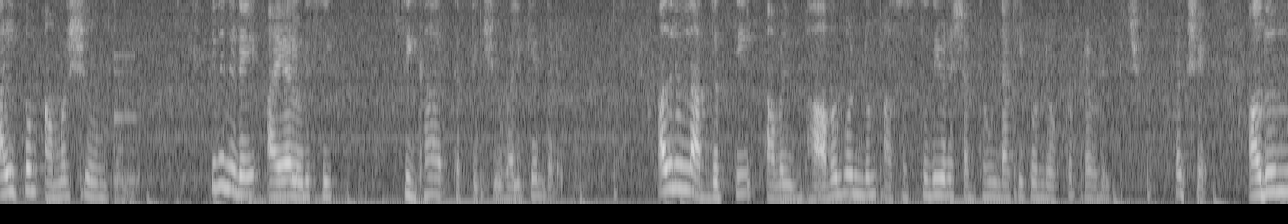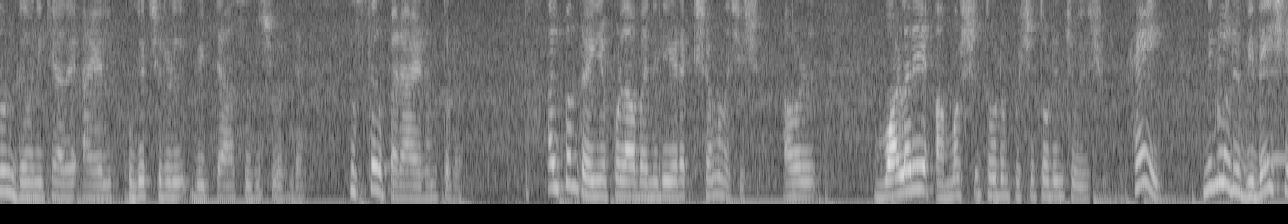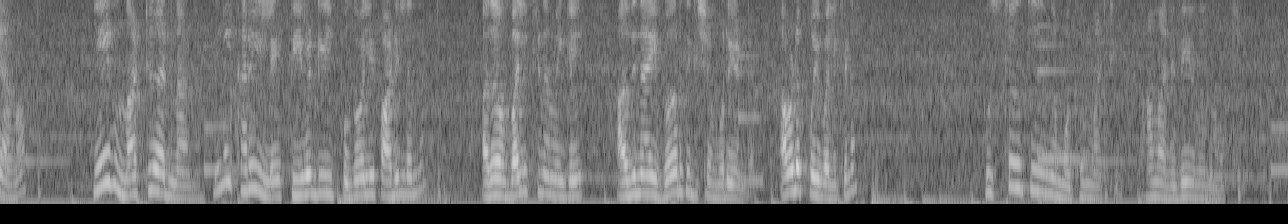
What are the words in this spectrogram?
അല്പം അമർഷവും തോന്നി. ഇതിനിടെ അയാൾ ഒരു സി സിഗാർ കത്തിച്ചു വലിക്കാൻ തുടങ്ങി. അതിലുള്ള അതൃപ്തി അവൾ ഭാവം കൊണ്ടും അസ്വസ്ഥതയുടെ ശബ്ദമുണ്ടാക്കിക്കൊണ്ടും ഒക്കെ പ്രകടിപ്പിച്ചു. പക്ഷേ അതൊന്നും ഗവനിക്കാതെ അയാൾ പുകച്ചുരുൾ വിറ്റ് ആസ്വദിച്ചുകൊണ്ട് പുസ്തകപരായണം തുടർന്നു. അല്പം കഴിഞ്ഞപ്പോൾ ആ വനിതയുടെ ക്ഷമ നശിച്ചു. അവൾ വളരെ അമർഷത്തോടും പുഷത്തോടും ചോദിച്ചു ഹേയ് നിങ്ങളൊരു വിദേശിയാണോ? ഏത് നാട്ടുകാരനാണ്? നിങ്ങൾക്കറിയില്ലേ തീവണ്ടിയിൽ പുകവലി പാടില്ലെന്ന്? അത് വലിക്കണമെങ്കിൽ അതിനായി വേർതിരിച്ച മുറിയുണ്ട്. അവിടെ പോയി വലിക്കണം. പുസ്തകത്തിൽ നിന്ന് മുഖം മാറ്റി ആ വനിതയൊന്ന് നോക്കി.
